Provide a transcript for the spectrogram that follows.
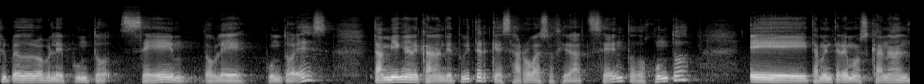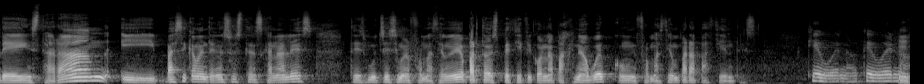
www.cem.es, también en el canal de Twitter que es arroba sociedad todo junto. Eh, también tenemos canal de Instagram y básicamente en esos tres canales tenéis muchísima información. Hay un apartado específico en la página web con información para pacientes. Qué bueno, qué bueno.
